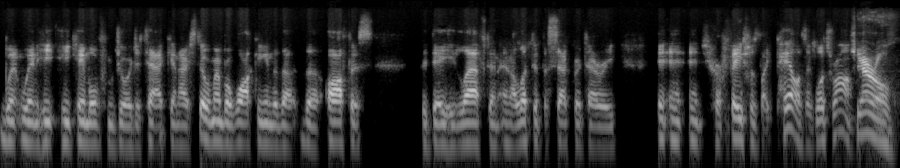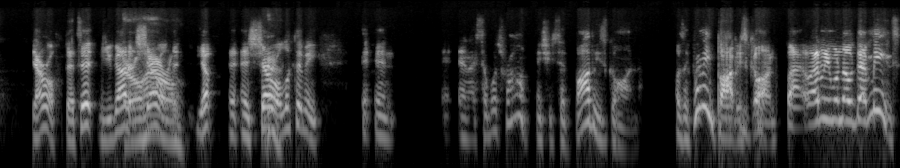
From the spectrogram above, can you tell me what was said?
when, when he, he came over from Georgia Tech. And I still remember walking into the, the office the day he left and, and I looked at the secretary and, and, her face was like pale. I was like, what's wrong? Cheryl. Cheryl, that's it. You got Cheryl it. Cheryl. Harrell. Yep. And, Cheryl yeah. looked at me and, and I said, what's wrong? And she said, Bobby's gone. I was like, what do you mean Bobby's gone? I don't even know what that means.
